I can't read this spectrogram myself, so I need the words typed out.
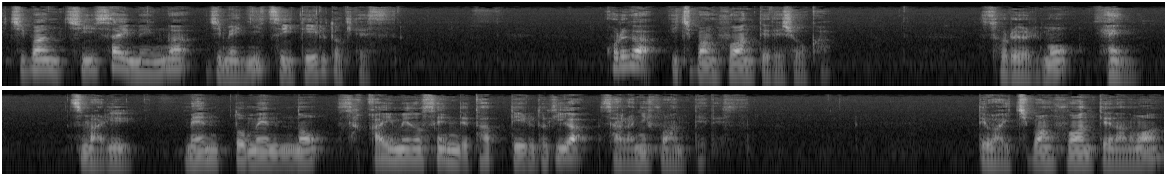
一番小さい面が地面についている時です。これが一番不安定でしょうか。それよりも変。つまり面と面の境目の線で立っている時がさらに不安定です。では一番不安定なのは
